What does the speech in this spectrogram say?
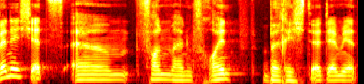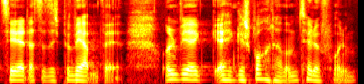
Wenn ich jetzt ähm, von meinem Freund berichte, der mir erzählt hat, dass er sich bewerben will und wir äh, gesprochen haben am Telefon,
